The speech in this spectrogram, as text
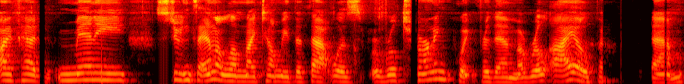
I've had many students and alumni tell me that that was a real turning point for them, a real eye opener for them,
